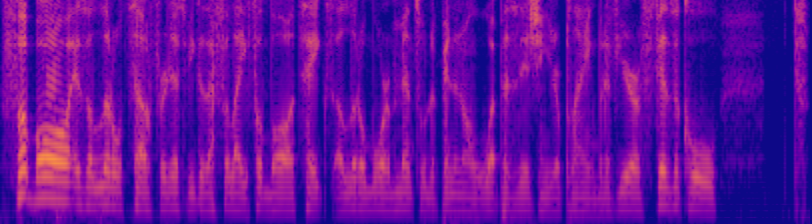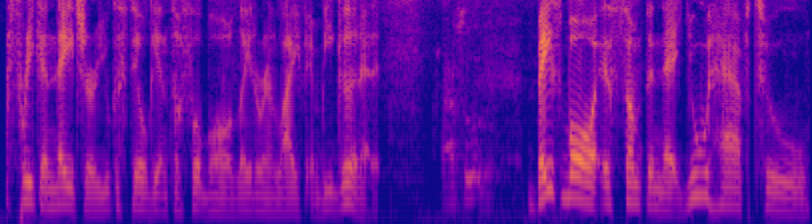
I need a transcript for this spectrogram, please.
Football is a little tougher just because I feel like football takes a little more mental depending on what position you're playing. But if you're a physical f- freak of nature, you can still get into football later in life and be good at it. Absolutely. baseball is something that you have to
